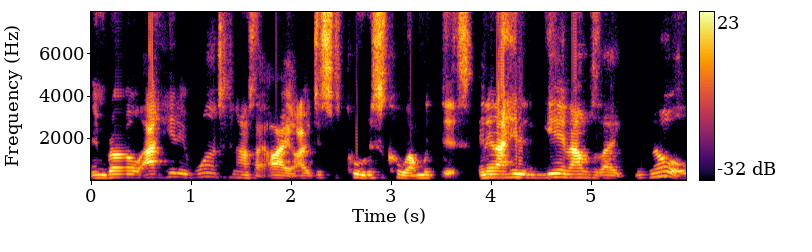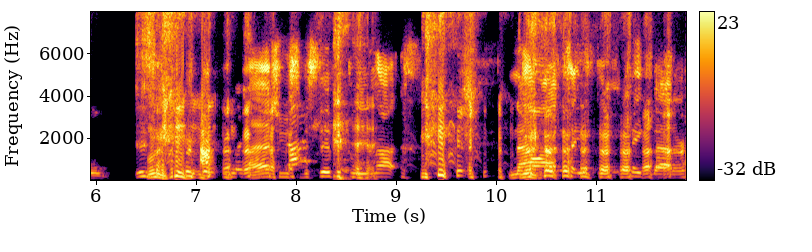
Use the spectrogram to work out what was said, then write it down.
And bro, I hit it once and I was like, all right, all right, this is cool. This is cool. I'm with this. And then I hit it again. I was like, no. This is I asked you specifically, not now. I taste cake batter.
